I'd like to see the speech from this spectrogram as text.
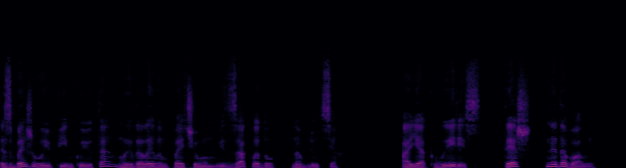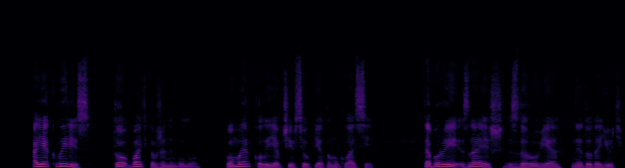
з бежевою пінкою та мигдалевим печивом від закладу на блюдцях. А як виріс, теж не давали. А як виріс, то батька вже не було. Помер, коли я вчився у п'ятому класі. Табори, знаєш, здоров'я не додають.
